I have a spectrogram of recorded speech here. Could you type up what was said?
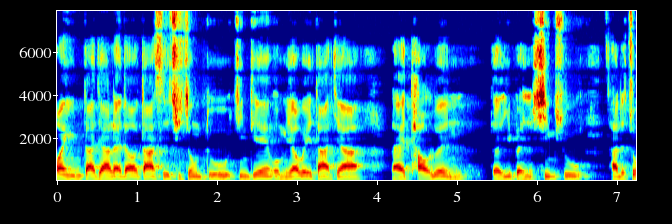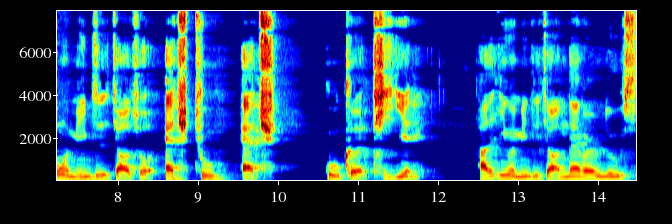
欢迎大家来到大师轻松读。今天我们要为大家来讨论的一本新书，它的中文名字叫做 H to H 顾客体验，它的英文名字叫 Never Lose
